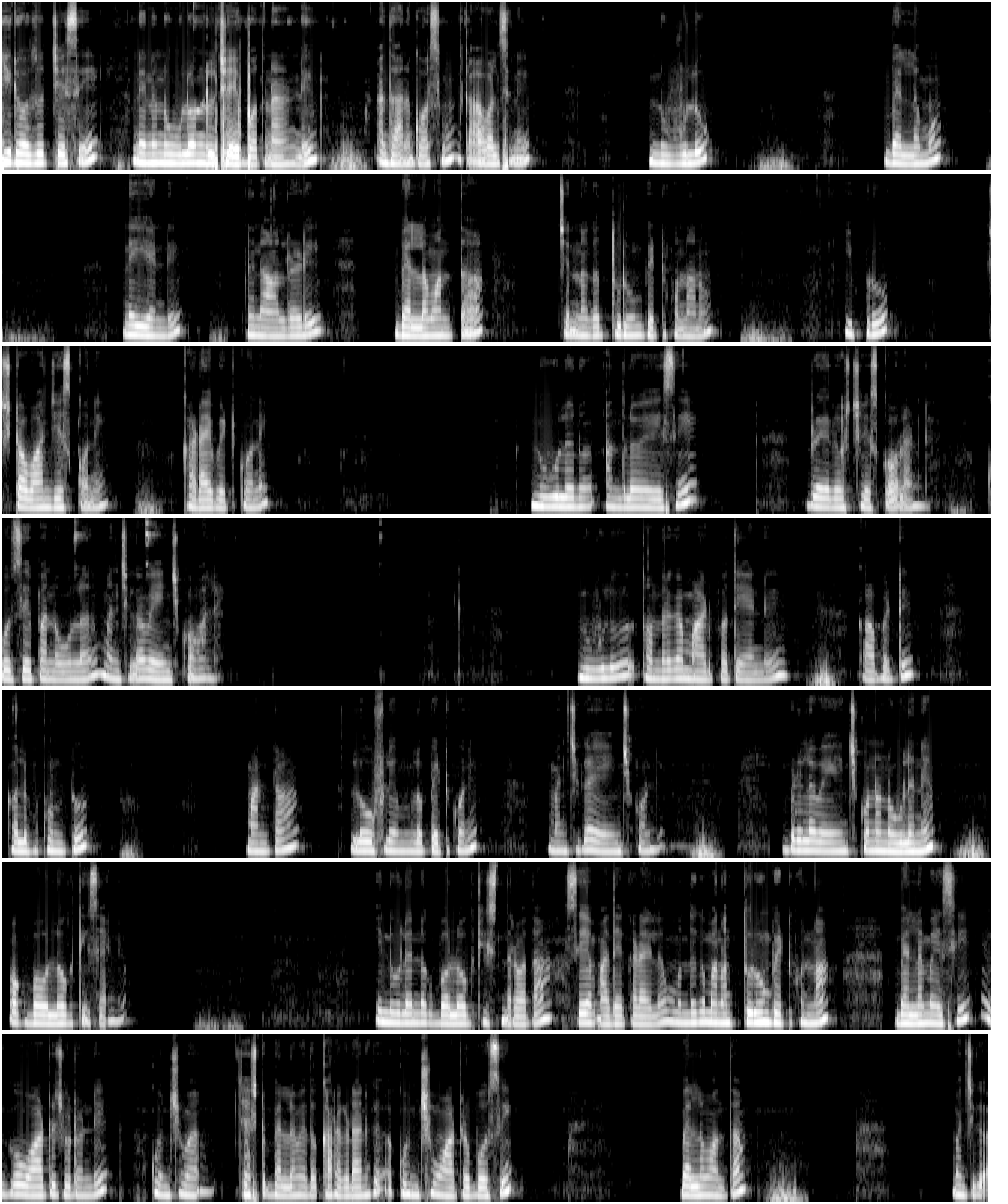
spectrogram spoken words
ఈరోజు వచ్చేసి నేను నువ్వుల ఉండలు చేయబోతున్నానండి. దానికోసం కావాల్సినవి నువ్వులు బెల్లము నెయ్యి అండి నేను ఆల్రెడీ బెల్లం అంతా చిన్నగా తురుము పెట్టుకున్నాను. ఇప్పుడు స్టవ్ ఆన్ చేసుకొని కడాయి పెట్టుకొని నువ్వులను అందులో వేసి డ్రై రోస్ట్ చేసుకోవాలండి. కొద్దిసేపు ఆ నువ్వులను మంచిగా వేయించుకోవాలి. నువ్వులు తొందరగా మాడిపోతాయండి. కాబట్టి కలుపుకుంటూ మంట లో ఫ్లేమ్లో పెట్టుకొని మంచిగా వేయించుకోండి. ఇప్పుడు ఇలా వేయించుకున్న నువ్వులని ఒక బౌల్లోకి తీసేయండి. ఈ నువ్వులన్నీ ఒక బౌల్లోకి తీసిన తర్వాత సేమ్ అదే కడాయిలో ముందుగా మనం తురుము పెట్టుకున్న బెల్లం వేసి ఇగో వాటర్ చూడండి. కొంచెం జస్ట్ బెల్లం ఏదో కరగడానికి కొంచెం వాటర్ పోసి బెల్లం అంతా మంచిగా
